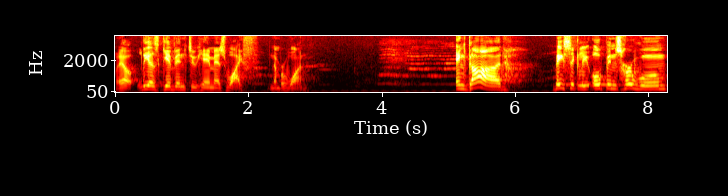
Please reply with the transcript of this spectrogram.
well, Leah's given to him as wife, number one. And God basically opens her womb,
